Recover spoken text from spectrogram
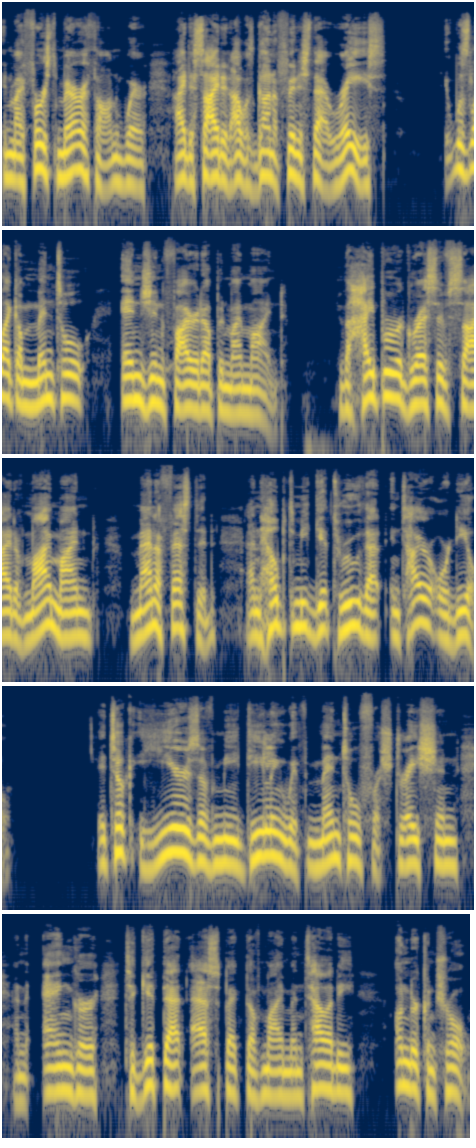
in my first marathon where I decided I was going to finish that race, it was like a mental engine fired up in my mind. The hyper aggressive side of my mind manifested and helped me get through that entire ordeal. It took years of me dealing with mental frustration and anger to get that aspect of my mentality under control.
